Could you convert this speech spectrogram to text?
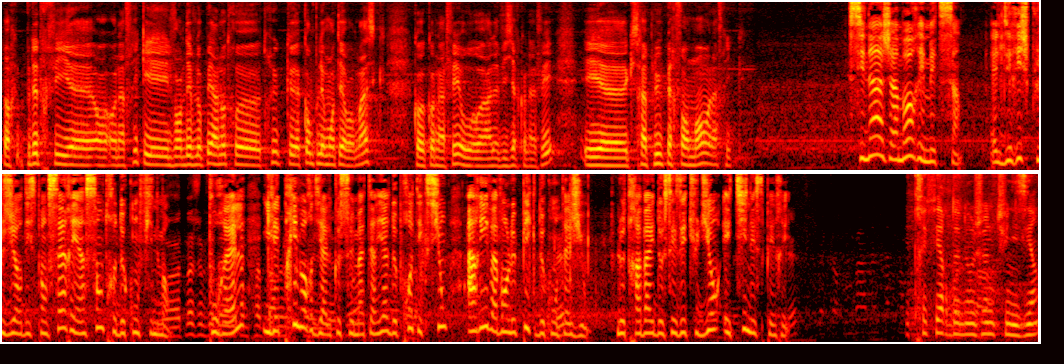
peut-être euh, en, Afrique, ils vont développer un autre truc complémentaire au masque qu'on a fait, à la visière qu'on a fait, et euh, qui sera plus performant en Afrique. Sina Ajamor est médecin. Elle dirige plusieurs dispensaires et un centre de confinement. Pour elle, il est primordial que ce matériel de protection arrive avant le pic de contagion. Le travail de ses étudiants est inespéré. Je suis très fière de nos jeunes Tunisiens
